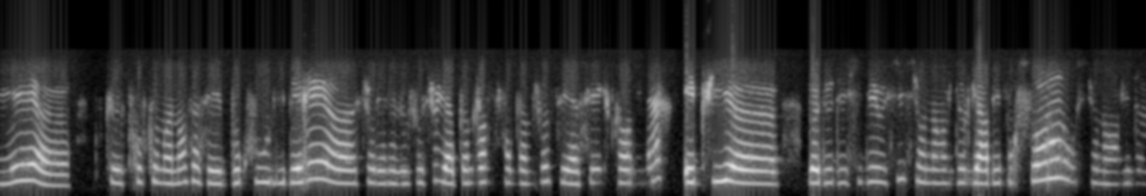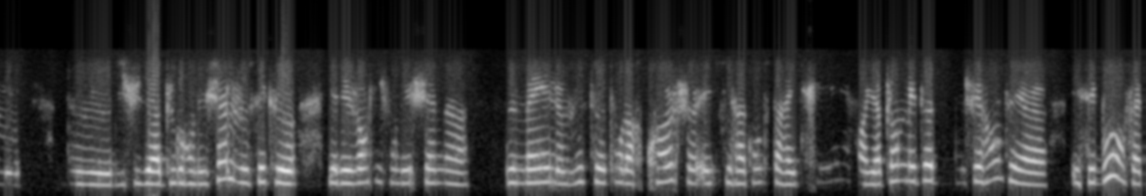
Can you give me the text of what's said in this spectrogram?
idées. parce que je trouve que maintenant, ça s'est beaucoup libéré sur les réseaux sociaux. Il y a plein de gens qui font plein de choses, c'est assez extraordinaire. Et puis, bah, de décider aussi si on a envie de le garder pour soi ou si on a envie de diffuser à plus grande échelle. Je sais qu'il y a des gens qui font des chaînes de mails juste pour leurs proches et qui racontent par écrit. Il y a plein de méthodes différentes et euh, et c'est beau en fait.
